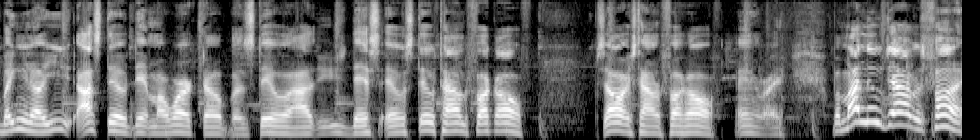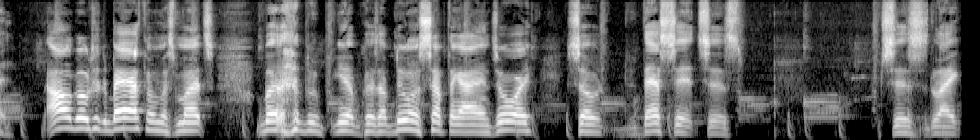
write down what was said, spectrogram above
But you know, you I still did my work though. But still, I this it was still time to fuck off. It's always time to fuck off. Anyway, but my new job is fun. I don't go to the bathroom as much, but you know because I'm doing something I enjoy. So that shit just, just like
